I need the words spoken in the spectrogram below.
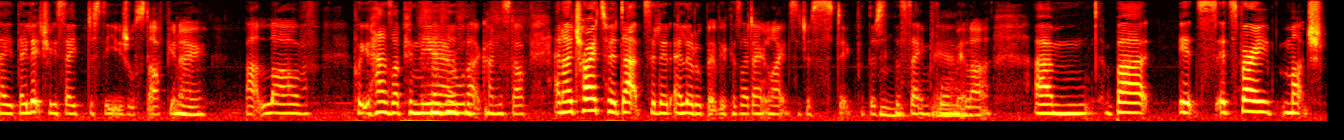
they they literally say just the usual stuff, you know, mm. about love. Put your hands up in the air, all that kind of stuff. And I try to adapt it a little bit because I don't like to just stick with the, mm. the same formula. Yeah. Um, but it's it's very much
